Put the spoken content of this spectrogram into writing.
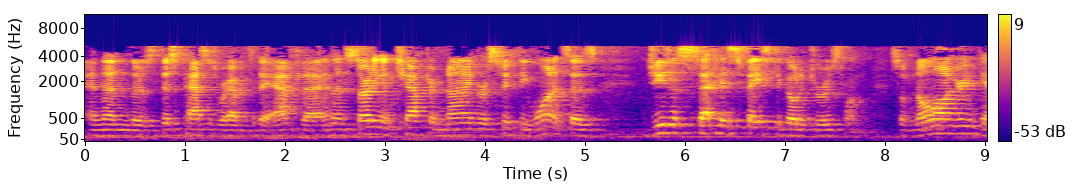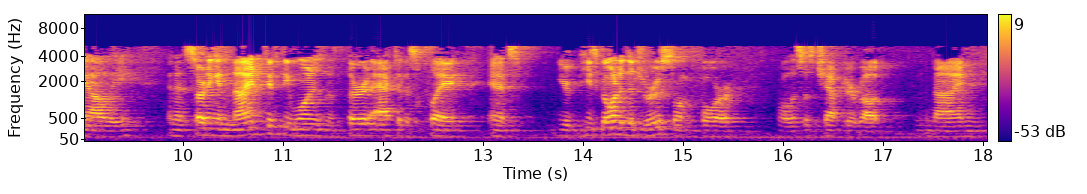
And then there's this passage we're having today after that. And then starting in chapter 9, verse 51, it says, Jesus set his face to go to Jerusalem. So no longer in Galilee. And then starting in 951 is the third act of this play, and it's he's going to the Jerusalem for well, this is chapter about nine,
